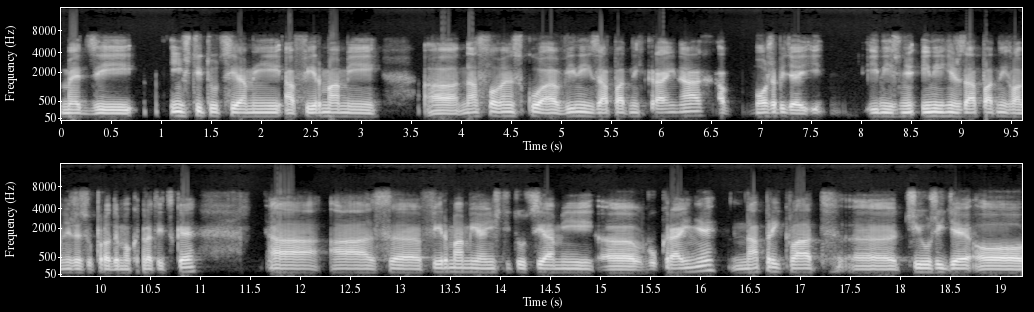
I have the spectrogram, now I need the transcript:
medzi inštitúciami a firmami na Slovensku a v iných západných krajinách a môže byť aj iných, iných než západných, hlavne, že sú prodemokratické a, a s firmami a inštitúciami e, v Ukrajine. Napríklad, e, či už ide o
